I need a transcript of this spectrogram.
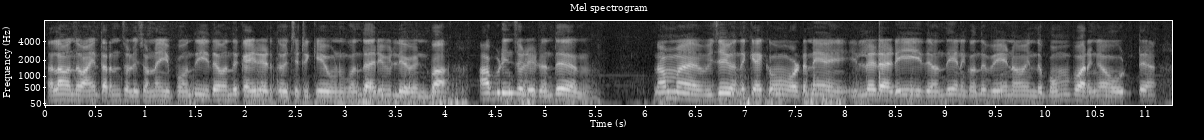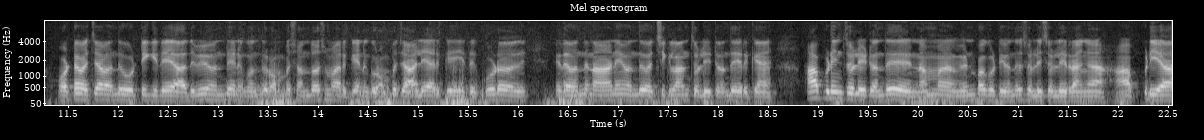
அதெல்லாம் வந்து வாங்கி தரேன்னு சொல்லி சொன்னேன். இப்போ வந்து இதை வந்து கையில் எடுத்து வச்சுட்டு இருக்கே உனக்கு வந்து அறிவில்லையே வேண்பா? அப்படின்னு சொல்லிட்டு வந்து நம்ம விஜய் வந்து கேட்கவும் உடனே இல்லை டாடி இது வந்து எனக்கு வந்து வேணும். இந்த பொம்மை பாருங்கள் ஒட்ட ஒட்ட வச்சா வந்து ஒட்டிக்குதே. அதுவே வந்து எனக்கு வந்து ரொம்ப சந்தோஷமாக இருக்குது எனக்கு ரொம்ப ஜாலியாக இருக்குது இது கூட இதை வந்து நானே வந்து வச்சுக்கலான்னு சொல்லிட்டு வந்து இருக்கேன். அப்படின்னு சொல்லிட்டு வந்து நம்ம வெண்பாக்குட்டி வந்து சொல்லி சொல்லிடுறாங்க. அப்படியா?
